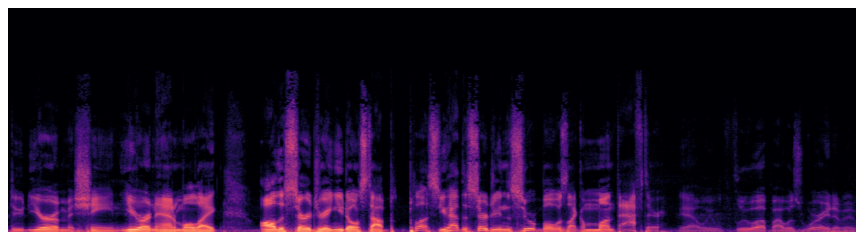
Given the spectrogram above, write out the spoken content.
Dude, you're a machine. You're an animal. Like all the surgery and you don't stop. Plus, you had the surgery in the Super Bowl was like a month after. Yeah, we flew up. I was worried. I mean,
